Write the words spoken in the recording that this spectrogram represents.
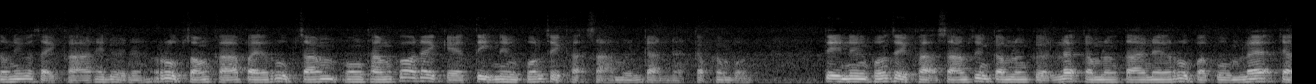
ตรงนี้ก็ใส่ขาให้ด้วยนะ รูปสองขาไปรูปซ้ำองค์ธรรมก็ได้แก่ติหนึ่งพ้นเสกขะสามเหมือนกันนะกับข้างบน ติหนึ่งพ้นเสกขะสามซึ่งกำลังเกิดและกำลังตายในรูปประภูมิและจะ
